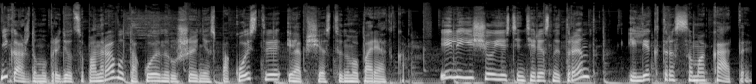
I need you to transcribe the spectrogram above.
Не каждому придется по нраву такое нарушение спокойствия и общественного порядка. Или еще есть интересный тренд – электросамокаты,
